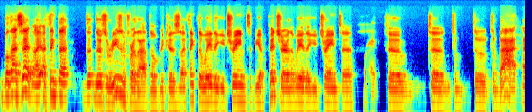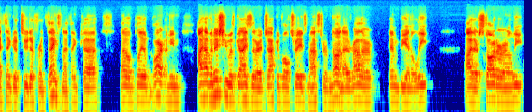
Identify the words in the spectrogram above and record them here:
Well, that's it. I, I think that th- there's a reason for that, though, because I think the way that you train to be a pitcher and the way that you train to right. to to to to to bat, I think are two different things, and I think uh, that will play a part. I mean, I have an issue with guys that are a jack of all trades, master of none. I'd rather him be an elite, either starter or an elite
